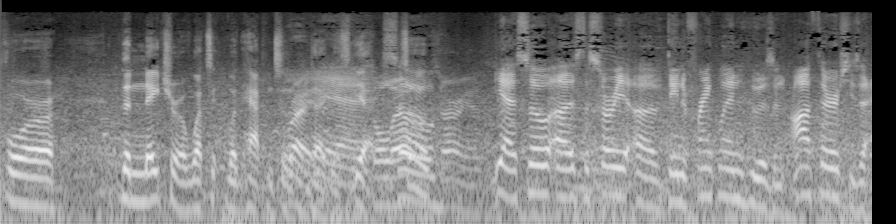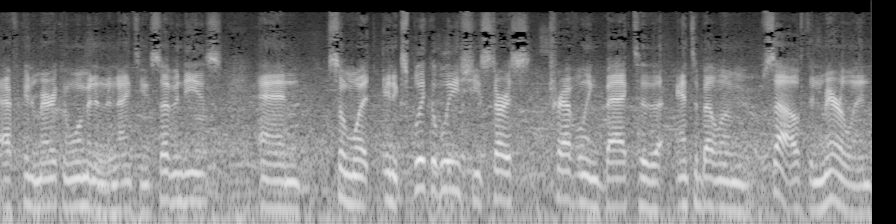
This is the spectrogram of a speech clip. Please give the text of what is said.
for the nature of what's what happened to the Right. protagonist. Yeah. Yeah. So- So, Yeah, so uh, it's the story of Dana Franklin, who is an author. She's an African American woman in the 1970s, and somewhat inexplicably, she starts traveling back to the antebellum South in Maryland,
